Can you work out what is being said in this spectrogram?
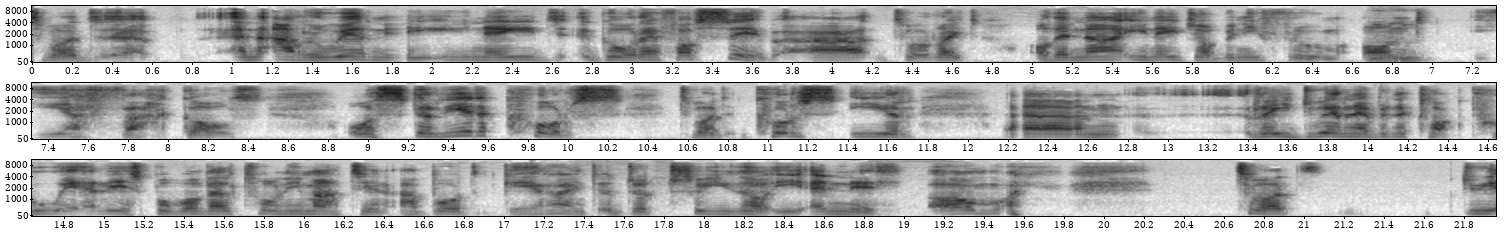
ti'n bod, yn arwyr ni i wneud y gorau ffosib. A, ti'n bod, reit, oedd e na i wneud jobyn i ffrwm, ond mm -hmm. iaffach gols. O ystyried y cwrs, ti'n bod, cwrs i'r um, reidwyr yn ebyn y cloc pwerus, bobl fel Tony Martin, a bod Geraint yn dod trwyddo i ennill. Oh my Tywod, dwi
